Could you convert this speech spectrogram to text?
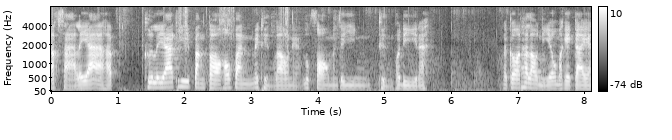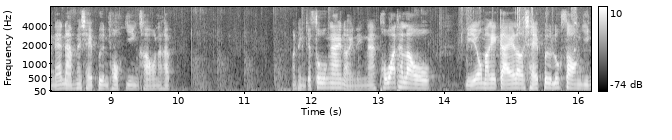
รักษาระยะครับ คือระยะที่ปังตอเขาฟันไม่ถึงเราเนี่ย ลูกซองมันจะยิงถึงพอดีนะ แล้วก็ถ้าเราหนีออกมาไกลๆแนะนำให้ใช้ปืนพกยิงเขานะครับ มันถึงจะสู้ง่ายหน่อยนึงนะ เพราะว่าถ้าเราหนีออกมาไกลๆเราใช้ปืนลูกซองยิง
